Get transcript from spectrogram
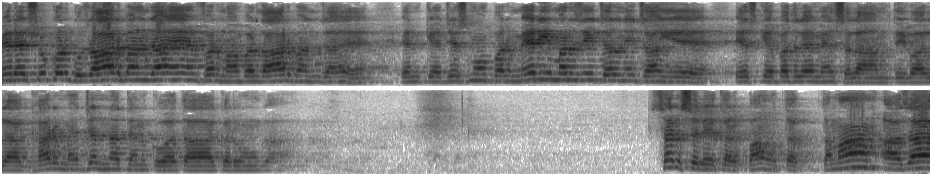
میرے شکر گزار بن جائیں، فرما بردار بن جائیں ان کے جسموں پر میری مرضی چلنی چاہیے۔ اس کے بدلے میں سلامتی والا گھر میں جنت ان کو عطا کروں گا۔ سر سے لے کر پاؤں تک تمام اعضاء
